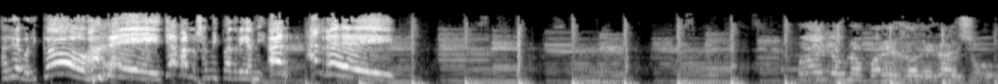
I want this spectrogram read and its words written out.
¡Arre, borrico! ¡Arre! ¡Llávanos a mi padre y a mí! ¡Arre! ¡Arre! Vaya una pareja de gansos.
